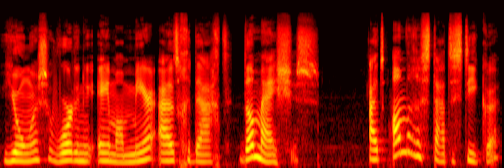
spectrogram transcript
Jongens worden nu eenmaal meer uitgedaagd dan meisjes. Uit andere statistieken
